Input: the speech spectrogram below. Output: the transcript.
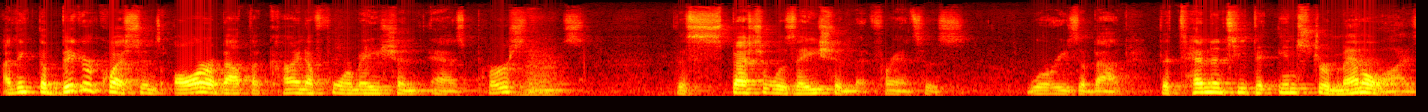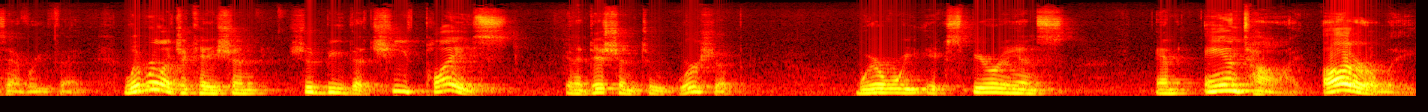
I think the bigger questions are about the kind of formation as persons, the specialization that Francis worries about, the tendency to instrumentalize everything. Liberal education should be the chief place, in addition to worship, where we experience an anti, utterly,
